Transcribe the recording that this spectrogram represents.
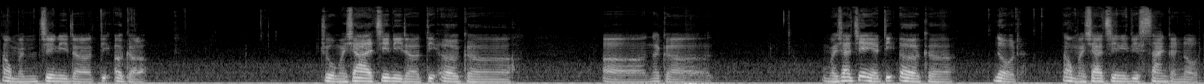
那我们建立的第二个了，就我们现在建立的第二个，呃，那个，我们现在建立的第二个 node，那我们现在建立第三个 node。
